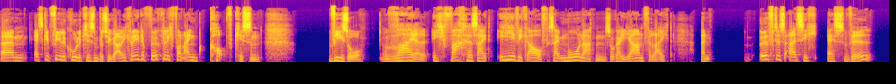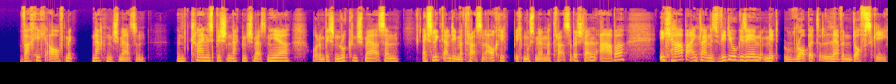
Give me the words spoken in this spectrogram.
Ähm, es gibt viele coole Kissenbezüge, aber ich rede wirklich von einem Kopfkissen. Wieso? Weil ich wache seit ewig auf, seit Monaten, sogar Jahren vielleicht. Und öfters als ich es will, wache ich auf mit Nackenschmerzen ein kleines bisschen Nackenschmerzen hier oder ein bisschen Rückenschmerzen. Es liegt an den Matratzen auch. Ich, ich muss mir eine Matratze bestellen. Aber ich habe ein kleines Video gesehen mit Robert Lewandowski,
